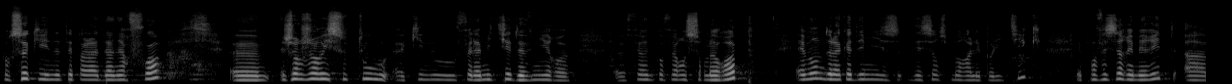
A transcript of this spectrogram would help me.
Pour ceux qui n'étaient pas là la dernière fois, euh, Georges-Henri Soutou, euh, qui nous fait l'amitié de venir euh, faire une conférence sur l'Europe, est membre de l'Académie des sciences morales et politiques et professeur émérite à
